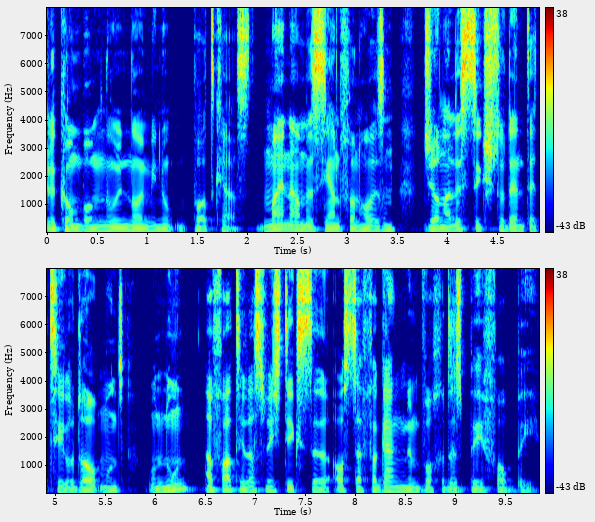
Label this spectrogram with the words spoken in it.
willkommen beim 09 Minuten Podcast. Mein Name ist Jan van Heusen, Journalistikstudent der TU Dortmund und nun erfahrt ihr das Wichtigste aus der vergangenen Woche des BVB.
